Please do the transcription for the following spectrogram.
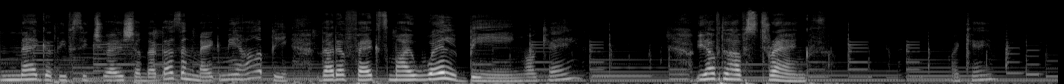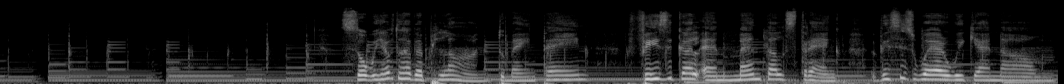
negative situation that doesn't make me happy? That affects my well being, okay? You have to have strength, okay? So we have to have a plan to maintain physical and mental strength. This is where we can um,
